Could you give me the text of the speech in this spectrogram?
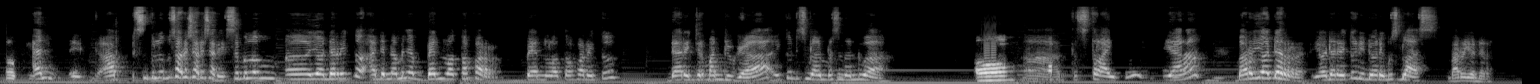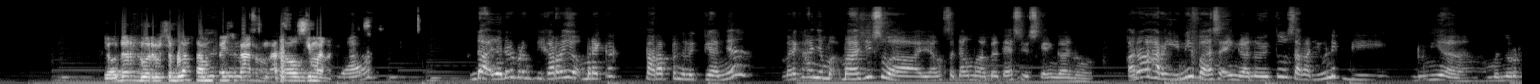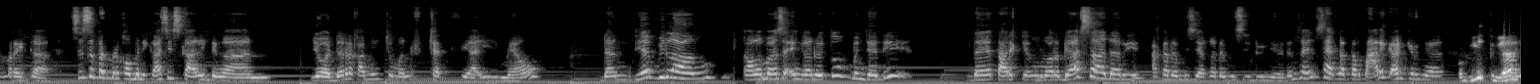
Oke. Okay. And uh, sebelum sorry sorry sorry sebelum uh, Yoder itu ada namanya Ben Lotover. Ben Lotover itu dari Jerman juga itu di 1992. Oh. Nah, setelah itu ya baru Yoder. Yoder itu di 2011 baru Yoder. Yoder 2011 sampai sekarang atau gimana? Ya. Enggak, Yoder berhenti karena yuk mereka para penelitiannya mereka hanya ma mahasiswa yang sedang mengambil tesis ke Enggano. Karena hari ini bahasa Enggano itu sangat unik di dunia menurut mereka. Saya sempat berkomunikasi sekali dengan Yoder, kami cuma chat via email dan dia bilang kalau bahasa Enggano itu menjadi daya tarik yang luar biasa dari akademisi-akademisi dunia dan saya sangat tertarik akhirnya. Oh gitu ya?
